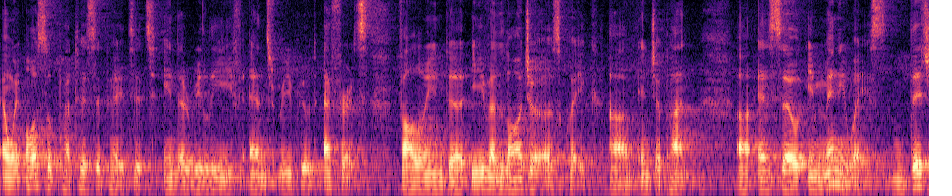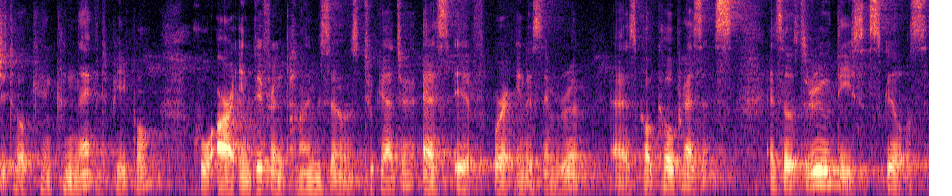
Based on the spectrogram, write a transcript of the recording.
And we also participated in the relief and rebuild efforts following the even larger earthquake uh, in Japan. Uh, and so in many ways, digital can connect people who are in different time zones together as if we're in the same room. Uh, it's called co-presence. And so through these skills,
